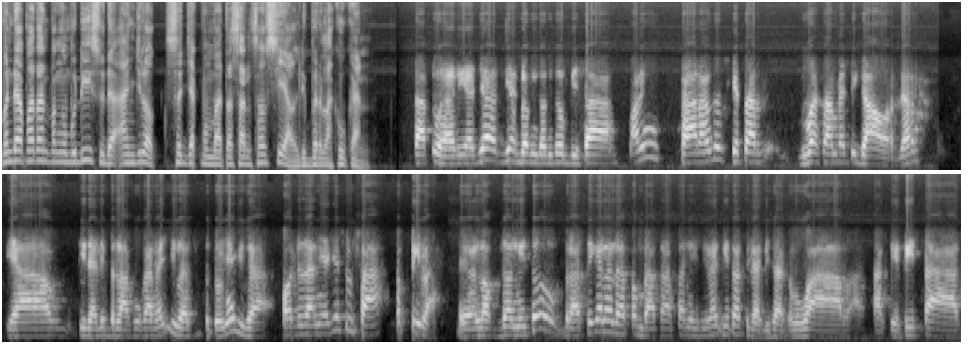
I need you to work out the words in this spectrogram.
pendapatan pengemudi sudah anjlok sejak pembatasan sosial diberlakukan satu hari aja dia belum tentu bisa paling sekarang tuh sekitar 2 sampai 3 order ya tidak diberlakukan aja juga sebetulnya juga orderannya aja susah, tepi lah. Dengan lockdown itu berarti kan ada pembatasan istilah kita tidak bisa keluar, aktivitas.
